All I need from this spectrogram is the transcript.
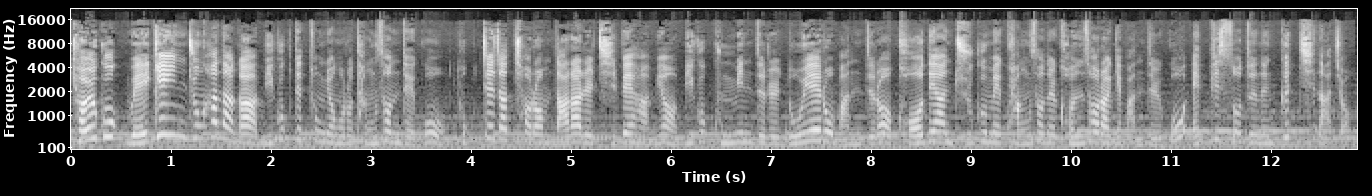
결국 외계인 중 하나가 미국 대통령으로 당선되고 독재자처럼 나라를 지배하며 미국 국민들을 노예로 만들어 거대한 죽음의 광선을 건설하게 만들고 에피소드는 끝이 나죠.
